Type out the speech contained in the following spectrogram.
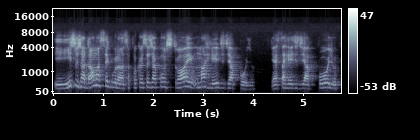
e isso já dá uma segurança, porque você já constrói uma rede de apoio. E essa rede de apoio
